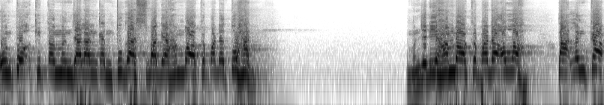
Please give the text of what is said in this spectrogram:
untuk kita menjalankan tugas sebagai hamba kepada Tuhan. Menjadi hamba kepada Allah tak lengkap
